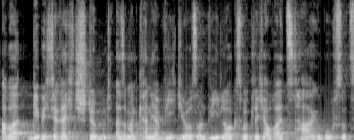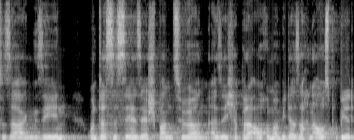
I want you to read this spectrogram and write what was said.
Aber gebe ich dir recht, stimmt. Also man kann ja Videos und Vlogs wirklich auch als Tagebuch sozusagen sehen. Und das ist sehr, sehr spannend zu hören. Also ich habe da auch immer wieder Sachen ausprobiert.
